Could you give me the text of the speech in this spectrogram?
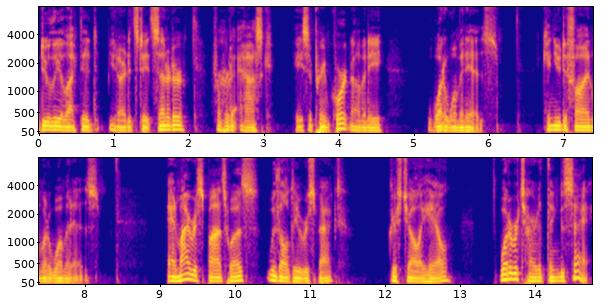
duly elected United States Senator for her to ask a Supreme Court nominee what a woman is. Can you define what a woman is? And my response was, with all due respect, Chris Jolly Hale, what a retarded thing to say.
